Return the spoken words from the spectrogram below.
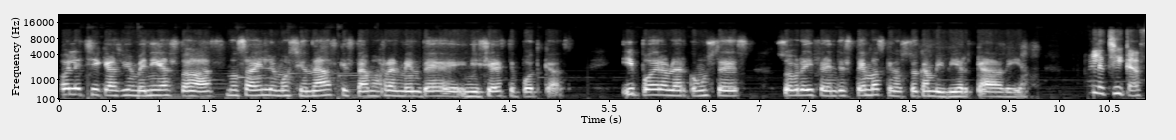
Hola chicas, bienvenidas todas. No saben lo emocionadas que estamos realmente de iniciar este podcast y poder hablar con ustedes sobre diferentes temas que nos tocan vivir cada día. Hola chicas,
